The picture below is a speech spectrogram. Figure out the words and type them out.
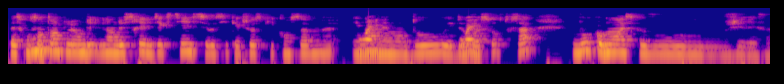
Parce qu'on Mhm. s'entend que l'indu- l'industrie du textile, c'est aussi quelque chose qui consomme énormément d'eau et de Ouais. ressources, tout ça. Vous, comment est-ce que vous gérez ça?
